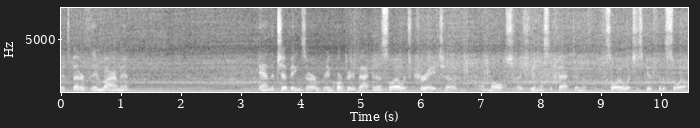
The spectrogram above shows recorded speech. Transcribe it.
It's better for the environment. And the chippings are incorporated back into the soil, which creates a, a mulch, a humus effect in the soil, which is good for the soil.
